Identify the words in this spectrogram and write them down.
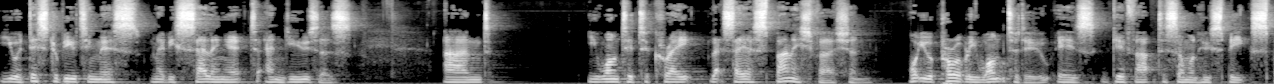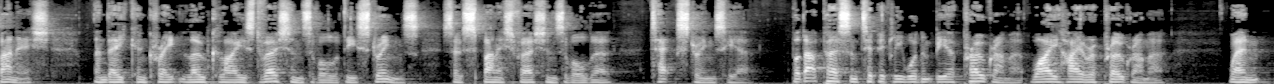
you were distributing this, maybe selling it to end users, and you wanted to create, let's say, a Spanish version? What you would probably want to do is give that to someone who speaks Spanish and they can create localized versions of all of these strings. So Spanish versions of all the text strings here. But that person typically wouldn't be a programmer. Why hire a programmer when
